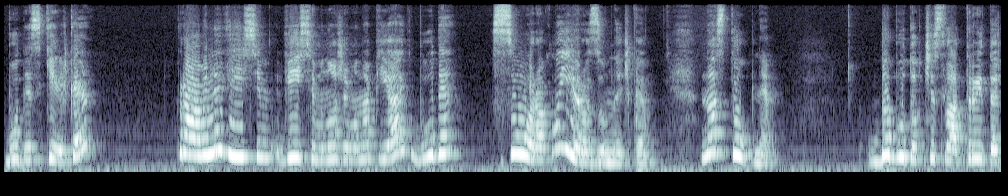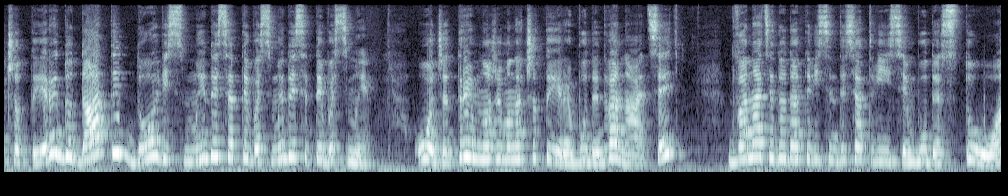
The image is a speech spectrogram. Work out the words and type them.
Буде скільки? Правильно, 8. 8 множимо на 5 буде 40. Мої розумнички. Наступне. Добуток числа 3 та 4 додати до 80 88. Отже, 3 множимо на 4 буде 12. 12 додати 88 буде 100.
